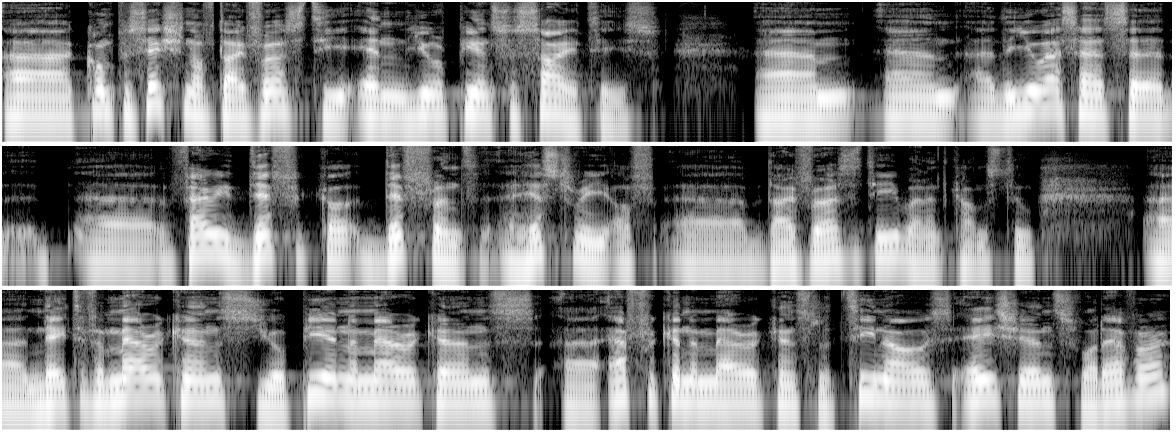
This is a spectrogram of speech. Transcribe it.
uh, composition of diversity in European societies. Um, and uh, the US has a, a very difficult, different history of uh, diversity when it comes to uh, Native Americans, European Americans, African Americans, Latinos, Asians, whatever.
